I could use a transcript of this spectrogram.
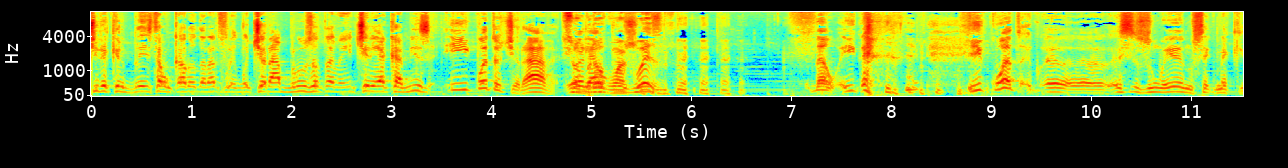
Tira aquele blazer, tá um calor danado, falei, vou tirar a blusa também, tirei a camisa. E enquanto eu tirava, eu Sobrou olhava alguma coisa? Não, e, enquanto eh, esse Zoom aí, eu não sei como é que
